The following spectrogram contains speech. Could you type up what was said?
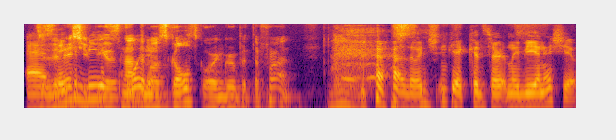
and this is they an can issue be because it's not the most goal-scoring group at the front. which it could certainly be an issue.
